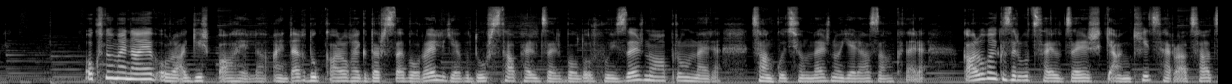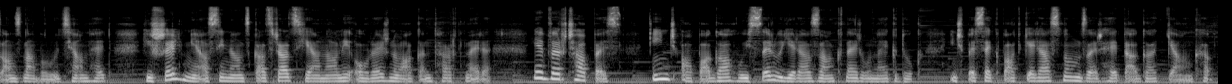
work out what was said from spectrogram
Օգնում է նաև օրագիր պահելը։ Այնտեղ դուք կարող եք դրսևորել եւ դուրս թափել ձեր բոլոր հույզերն ու ապրումները, ցանկություններն ու երազանքները։ Կարող եք զրուցել ձեր կյանքից հեռացած անznավորության հետ, հիշել միասին անցկացրած հիանալի օրերն ու ակնթարթները, եւ վերջապես, ինչ ապագա հույսեր ու երազանքներ ունեք դուք, ինչպես եք պատկերացնում ձեր հետագա կյանքը։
